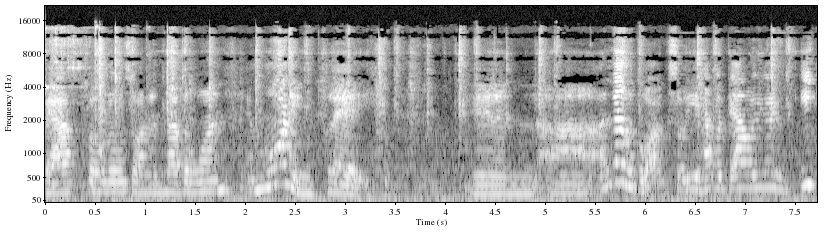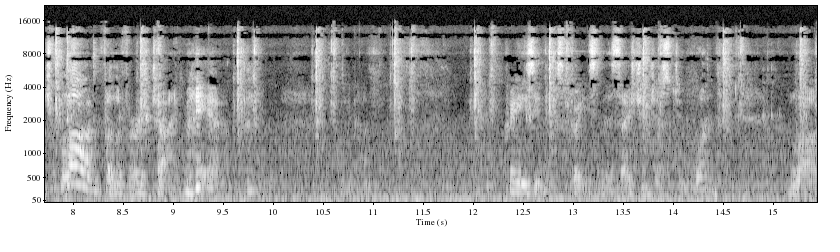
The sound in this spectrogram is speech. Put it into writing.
bath photos on another one, and morning play in uh, another blog. So you have a gallery in each blog for the first time. yeah. Craziness, craziness. I should just do one blog,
